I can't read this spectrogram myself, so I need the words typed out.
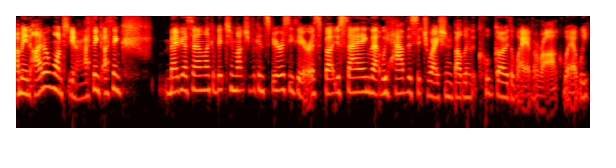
I mean, I don't want, you know, I think I think maybe I sound like a bit too much of a conspiracy theorist, but you're saying that we have this situation bubbling that could go the way of Iraq, where we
